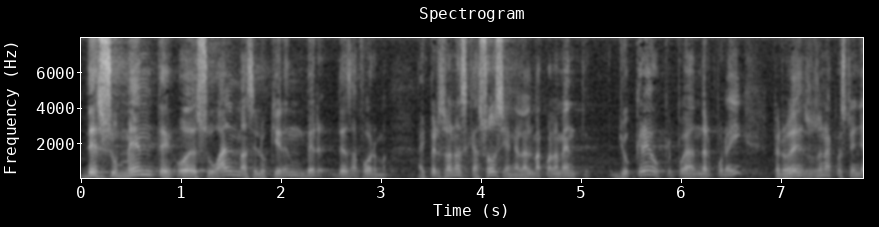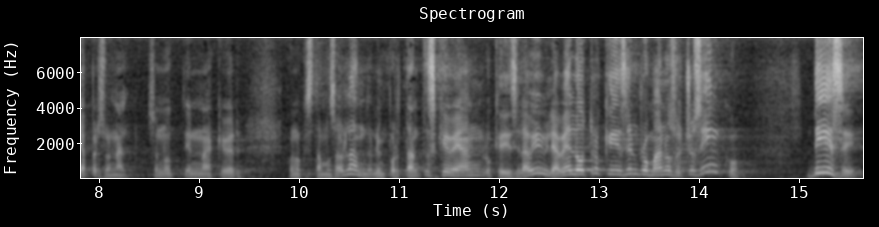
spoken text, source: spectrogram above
de su mente o de su alma, si lo quieren ver de esa forma. Hay personas que asocian el alma con la mente. Yo creo que puede andar por ahí, pero eso es una cuestión ya personal. Eso no tiene nada que ver con lo que estamos hablando. Lo importante es que vean lo que dice la Biblia. Ve el otro que dice en Romanos 8:5. Dice,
